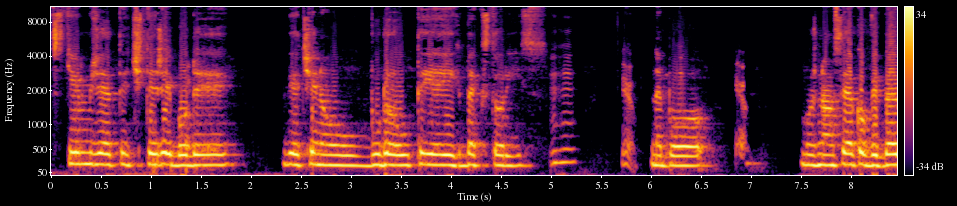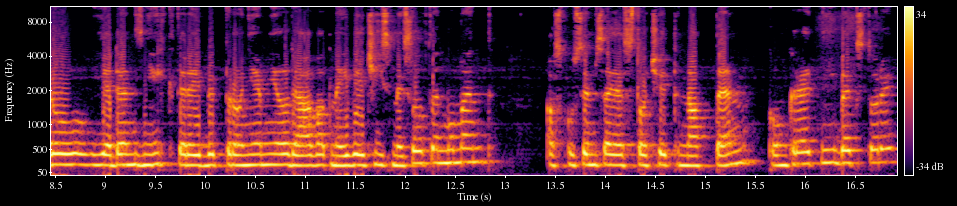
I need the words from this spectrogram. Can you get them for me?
s tím, že ty čtyři body většinou budou ty jejich backstories. Mm-hmm. Yeah. Nebo. Možná si jako vyberu jeden z nich, který by pro ně měl dávat největší smysl v ten moment a zkusím se je stočit na ten konkrétní backstory.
